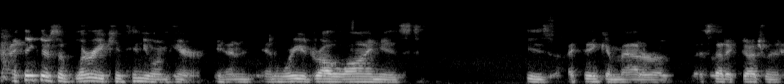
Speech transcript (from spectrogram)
I think there's a blurry continuum here, and and where you draw the line is is I think a matter of aesthetic judgment.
